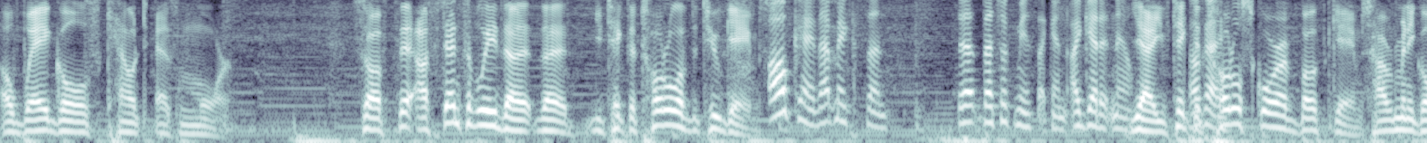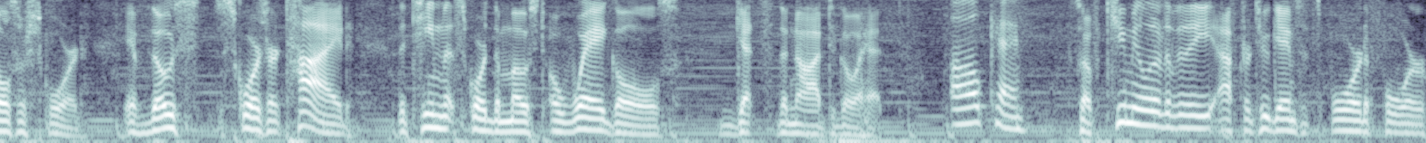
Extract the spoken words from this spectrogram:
away goals count as more. So if the, ostensibly the, the you take the total of the two games. Okay, that makes sense. That, that took me a second. I get it now. Yeah, you take the Okay. total score of both games, however many goals are scored. If those scores are tied, the team that scored the most away goals gets the nod to go ahead. Okay. So if cumulatively after two games it's four to four,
